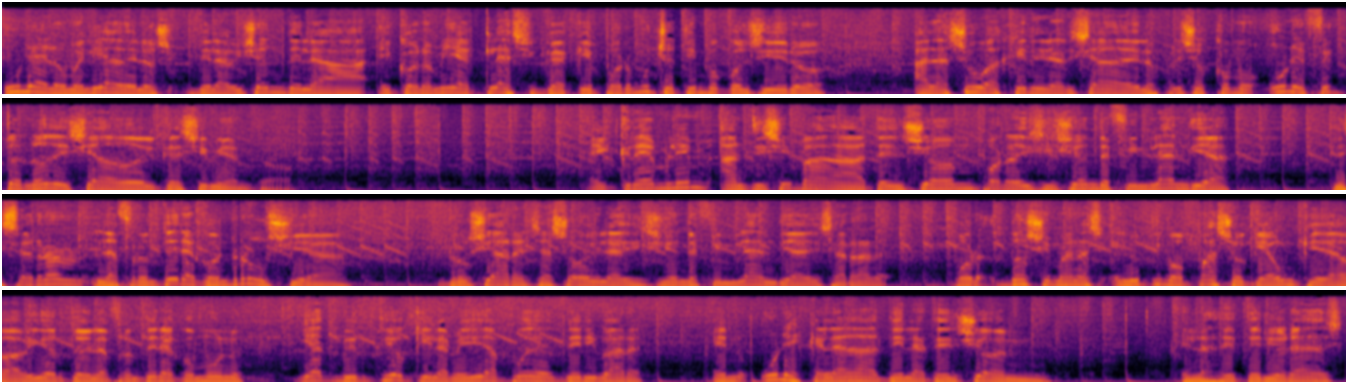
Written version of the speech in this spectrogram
una anomalía de, los, de la visión de la economía clásica que por mucho tiempo consideró a la suba generalizada de los precios como un efecto no deseado del crecimiento. El Kremlin anticipa atención por la decisión de Finlandia de cerrar la frontera con Rusia. Rusia rechazó hoy la decisión de Finlandia de cerrar por dos semanas el último paso que aún quedaba abierto en la frontera común y advirtió que la medida puede derivar en una escalada de la tensión en las deterioradas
